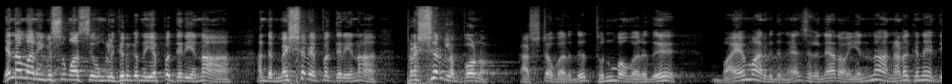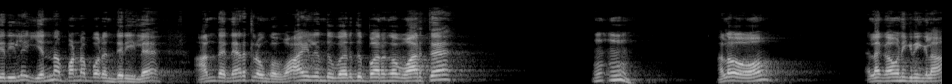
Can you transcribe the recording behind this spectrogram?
என்ன மாதிரி விசுவாசி உங்களுக்கு இருக்குது எப்ப தெரியும்னா அந்த மெஷர் எப்ப தெரியும்னா பிரஷர்ல போகணும். கஷ்டம் வருது துன்பம் வருது பயமா இருக்குதுங்க. சில நேரம் என்ன நடக்குன்னே தெரியல என்ன பண்ண போறேன்னு தெரியல. அந்த நேரத்தில் உங்க வாயிலிருந்து வருது பாருங்க வார்த்தை. ம் ஹலோ? எல்லாம் கவனிக்கிறீங்களா?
